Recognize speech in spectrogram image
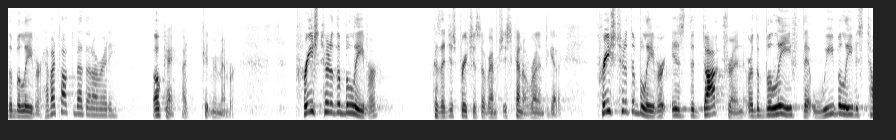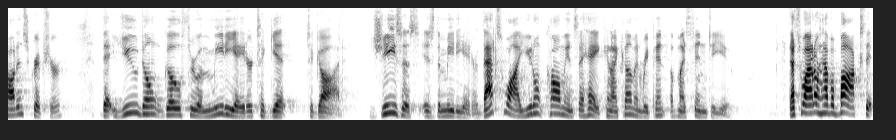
the believer. Have I talked about that already? Okay, I couldn't remember. Priesthood of the believer because I just preached this over, I'm just kind of running together. Priesthood of the believer is the doctrine or the belief that we believe is taught in Scripture that you don't go through a mediator to get to God. Jesus is the mediator. That's why you don't call me and say, Hey, can I come and repent of my sin to you? That's why I don't have a box that,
